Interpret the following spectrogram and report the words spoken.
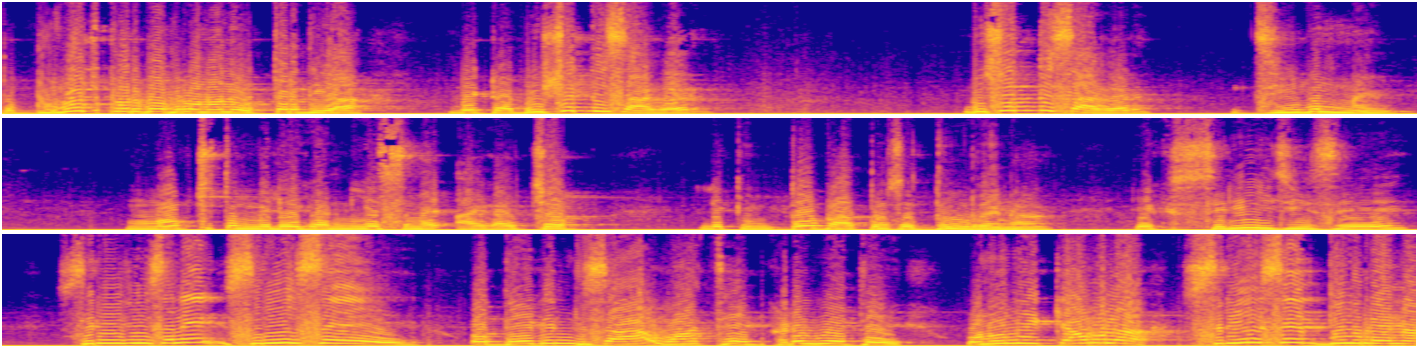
तो भूतपूर्व फिर उन्होंने उत्तर दिया, बेटा, विशुद्ध सागर विशुद्ध सागर, जीवन में मोक्ष तो मिलेगा, नियत समय आएगा जब, लेकिन दो बातों से दूर रहना, एक श्री जी से श्री जी से नहीं श्री से और देवेंद्र साहब वहाँ थे, खड़े हुए थे। उन्होंने क्या बोला? श्री से दूर रहना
